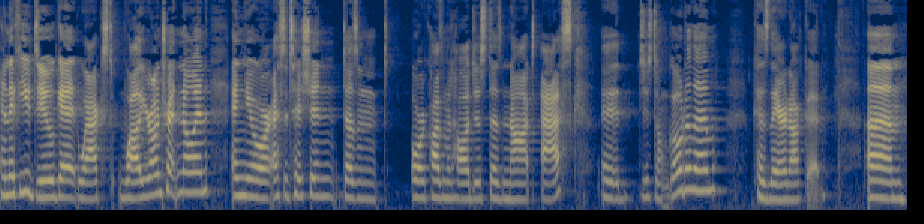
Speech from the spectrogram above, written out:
And if you do get waxed while you're on tretinoin and your esthetician doesn't or cosmetologist does not ask, it, just don't go to them because they are not good. Um,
